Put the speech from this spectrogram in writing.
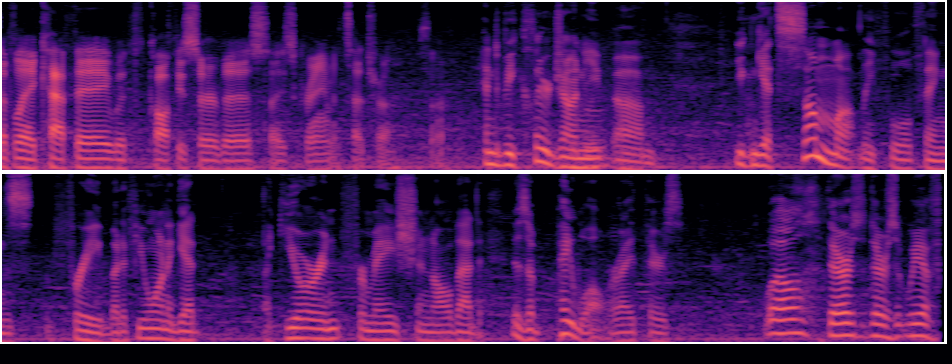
definitely a cafe with coffee service, ice cream, etc. So. And to be clear, John, you um, you can get some Motley Fool things free, but if you want to get like your information, all that, there's a paywall, right? There's Well, there's there's we have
